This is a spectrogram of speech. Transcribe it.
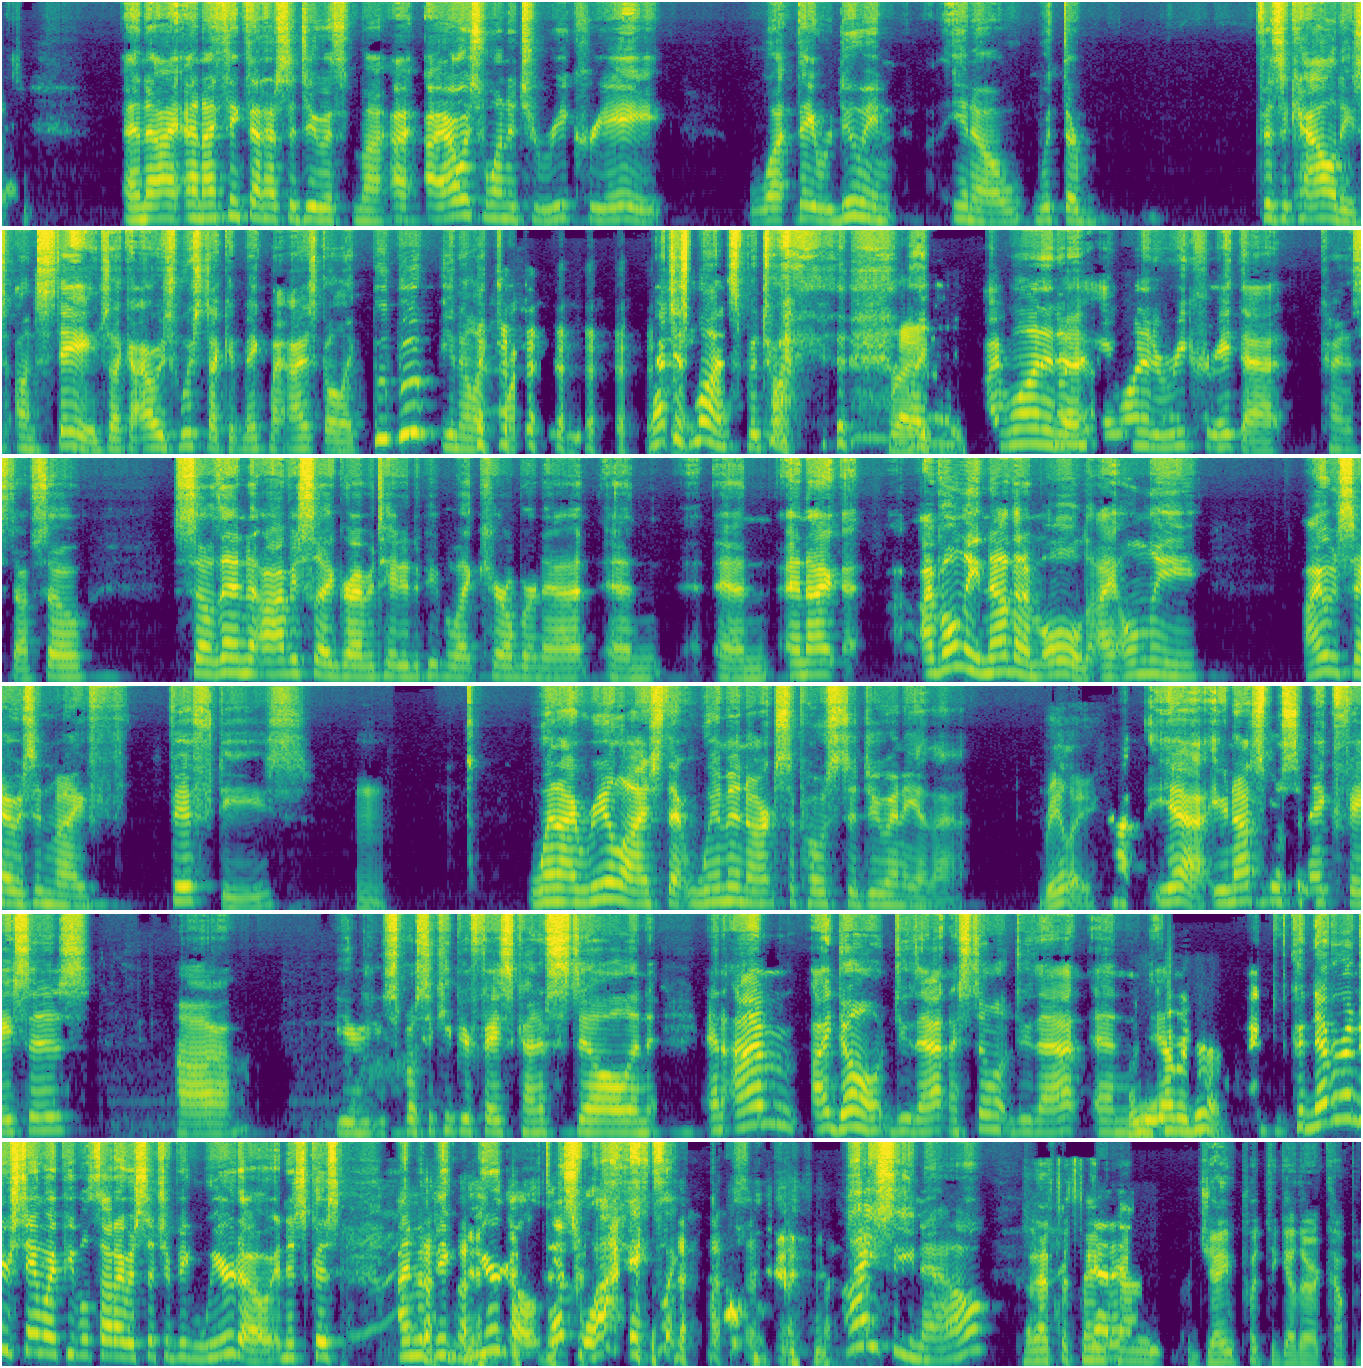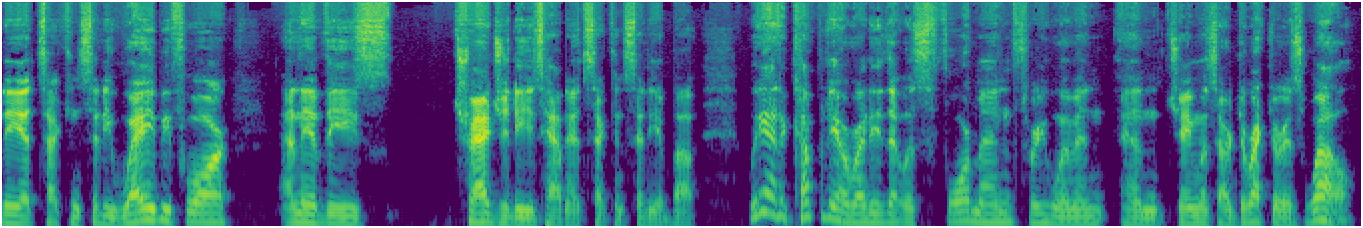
and I and I think that has to do with my. I, I always wanted to recreate what they were doing, you know, with their physicalities on stage. Like I always wished I could make my eyes go like boop boop, you know, like twice, not just once, but twice. Right. like I wanted to I wanted to recreate that kind of stuff. So so then obviously I gravitated to people like Carol Burnett and and and I I've only now that I'm old, I only I would say I was in my 50s Hmm. when I realized that women aren't supposed to do any of that Really? yeah you're not supposed to make faces uh you're, you're supposed to keep your face kind of still and and i'm i don't do that and i still don't do that and, And you and never did. I could never understand why people thought i was such a big weirdo and it's because i'm a big weirdo that's why like oh, i see now But at the same Got it. time, Jane put together a company at Second City way before any of these tragedies happened at Second City. About we had a company already that was four men, three women, and Jane was our director as well.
